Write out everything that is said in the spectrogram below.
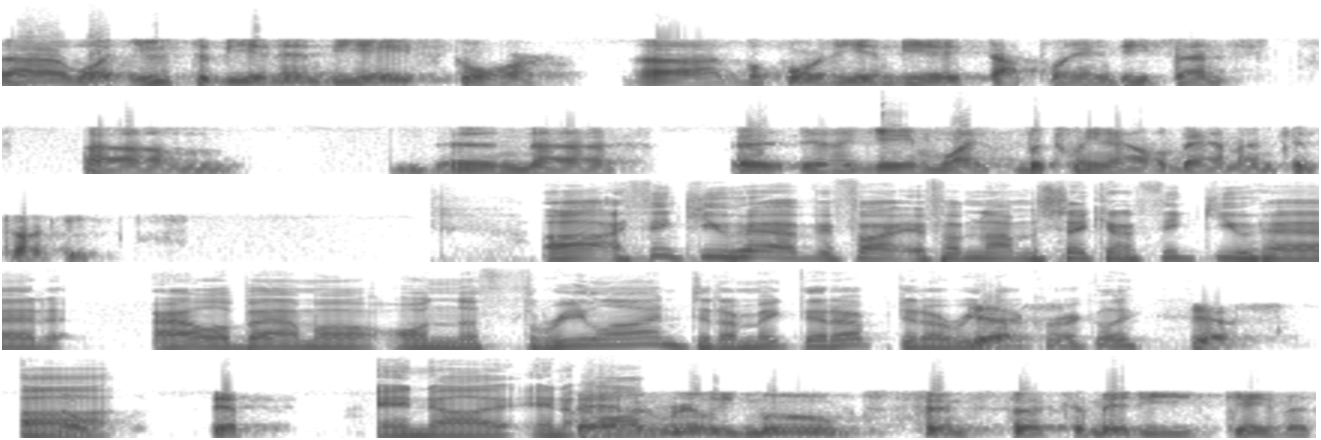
uh, what used to be an NBA score uh, before the NBA stopped playing defense, um, in uh, in a game like between Alabama and Kentucky. Uh, I think you have, if I if I'm not mistaken, I think you had Alabama on the three line. Did I make that up? Did I read Yes. that correctly? Yes. Uh, nope. Yep. And uh, and They all, haven't really moved since the committee gave us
